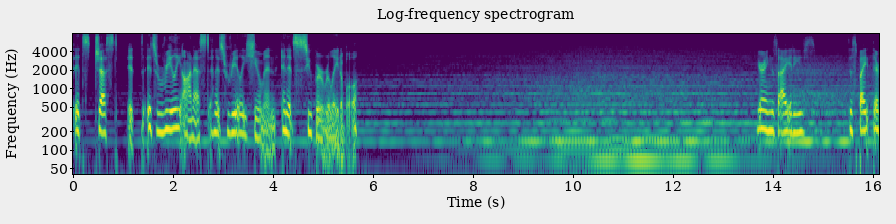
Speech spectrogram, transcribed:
it's just it it's really honest and it's really human and it's super relatable. Your anxieties, despite their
